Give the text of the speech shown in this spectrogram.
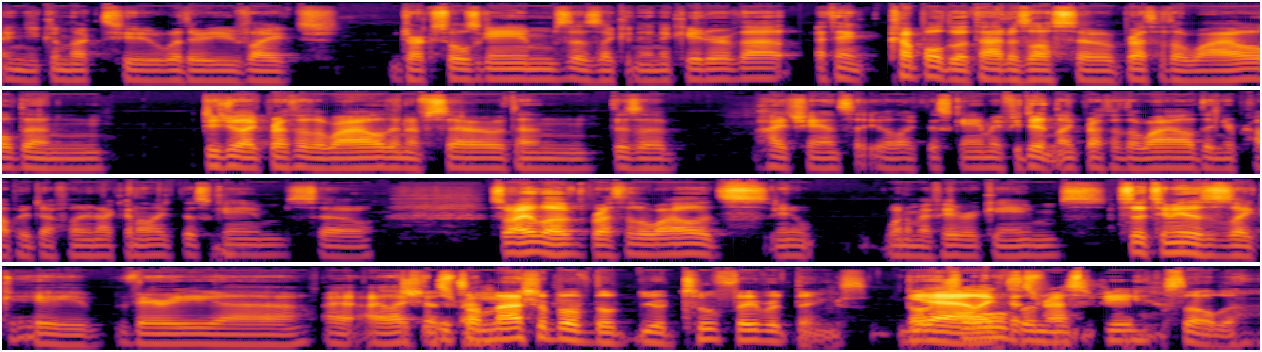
And you can look to whether you've liked Dark Souls games as like an indicator of that. I think coupled with that is also Breath of the Wild and did you like Breath of the Wild? And if so, then there's a high chance that you'll like this game. If you didn't like Breath of the Wild, then you're probably definitely not gonna like this mm-hmm. game. So so I loved Breath of the Wild. It's you know one of my favorite games. So to me, this is like a very uh, I, I like this. It's a mashup of the your two favorite things. Dark yeah, I like this recipe. Zelda.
